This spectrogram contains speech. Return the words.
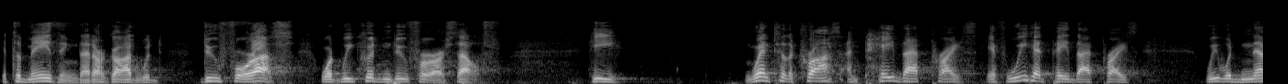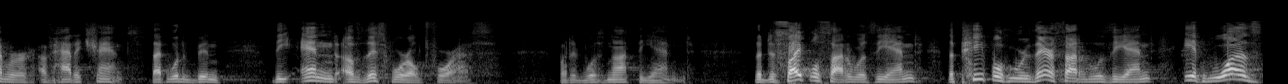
It's amazing that our God would do for us what we couldn't do for ourselves. He went to the cross and paid that price. If we had paid that price, we would never have had a chance. That would have been the end of this world for us. But it was not the end. The disciples thought it was the end. The people who were there thought it was the end. It was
